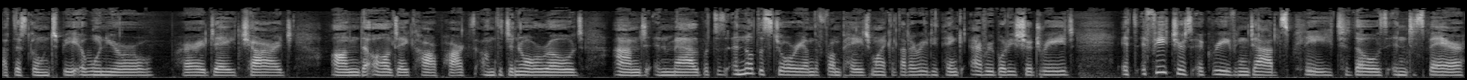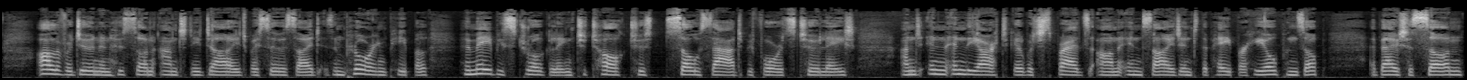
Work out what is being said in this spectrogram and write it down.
That there's going to be a one euro per day charge on the all day car parks on the Donore Road and in Mell. But there's another story on the front page, Michael, that I really think everybody should read. It, it features a grieving dad's plea to those in despair. Oliver Doonan, whose son Anthony died by suicide, is imploring people who may be struggling to talk to so sad before it's too late. And in, in the article, which spreads on inside into the paper, he opens up about his son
